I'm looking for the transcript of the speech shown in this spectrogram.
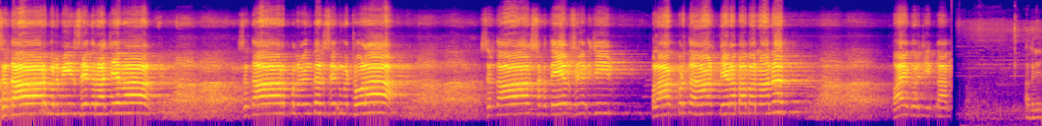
ਸਰਦਾਰ ਬਲਵੀਰ ਸਿੰਘ ਰਾਜੇਵਾਲ ਸਰਦਾਰ ਪਲਵਿੰਦਰ ਸਿੰਘ ਮਠੋਲਾ ਸਰਦਾਰ ਸੁਖਦੇਵ ਸਿੰਘ ਜੀ ਬਲਾਕ ਪ੍ਰਧਾਨ ਤੇਰਾ ਬਾਬਾ ਨਾਨਕ ਵਾਹਿਗੁਰੂ ਜੀ ਕਾ 아, अगले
